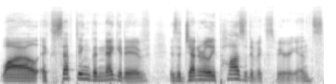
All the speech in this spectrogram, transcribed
while accepting the negative is a generally positive experience.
